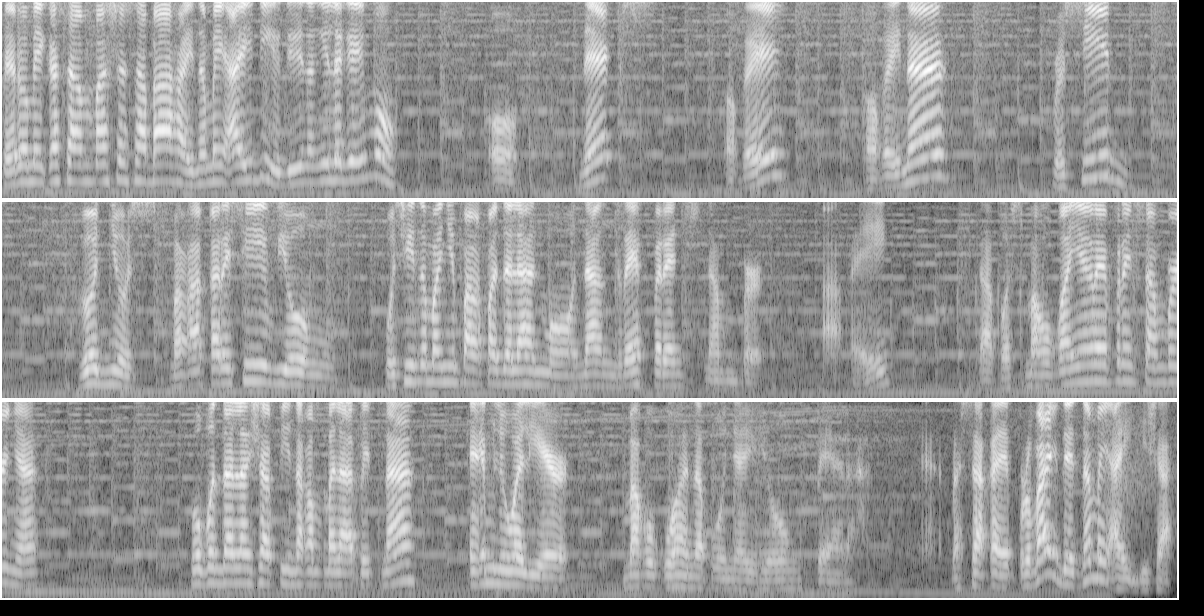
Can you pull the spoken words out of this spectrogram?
pero may kasama siya sa bahay na may ID, yun ang ilagay mo. O, next. Okay? Okay na? Proceed. Good news. Makaka-receive yung kung sino man yung papadalahan mo ng reference number. Okay? Tapos makukuha niya yung reference number niya, pupunta lang siya pinakamalapit na M. Luwalier, makukuha na po niya yung pera. Basta kay provided na may ID siya.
